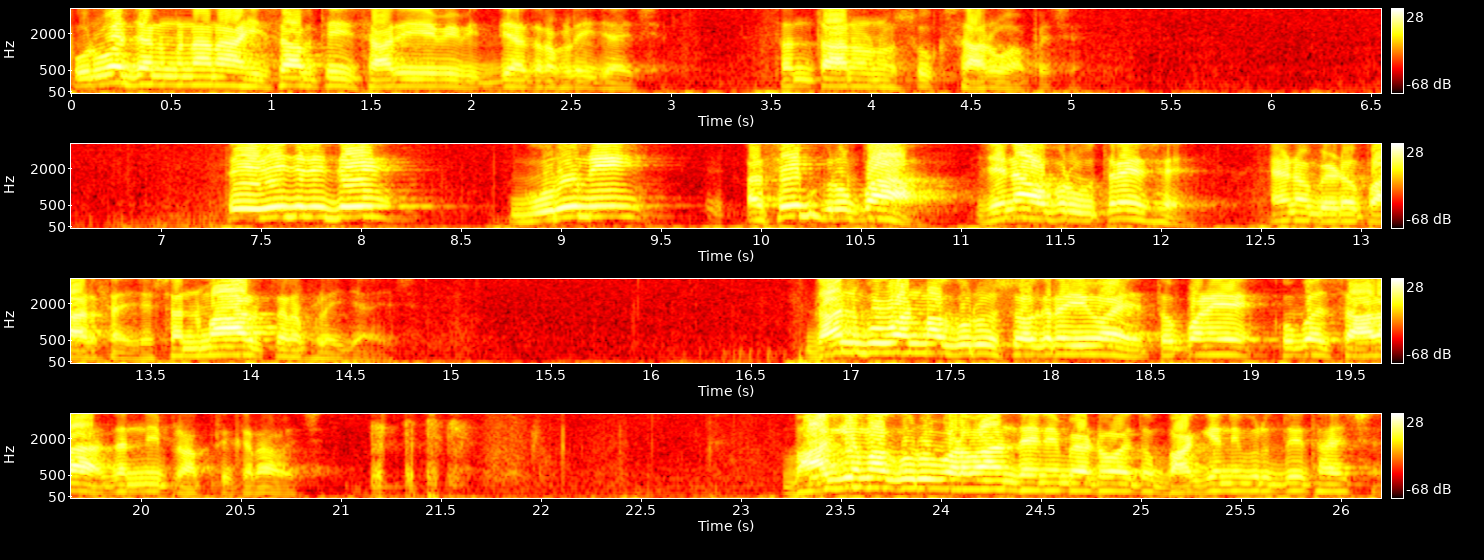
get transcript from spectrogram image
પૂર્વજન્મના હિસાબથી સારી એવી વિદ્યા તરફ લઈ જાય છે. સંતાનોનું સુખ સારું આપે છે. તો એવી જ રીતે ગુરુની અસીમ કૃપા જેના ઉપર ઉતરે છે એનો બેડો પાર થાય છે, સન્માર્ગ તરફ લઈ જાય છે. ધન ભુવનમાં ગુરુ સ્વગ્રહી હોય તો પણ એ ખૂબ જ સારા ધનની પ્રાપ્તિ કરાવે છે. ભાગ્યમાં ગુરુ બળવાન થઈને બેઠો હોય તો ભાગ્યની વૃદ્ધિ થાય છે.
